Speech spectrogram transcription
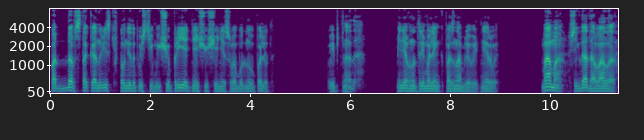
поддав стакан виски, вполне допустимо. Еще приятнее ощущение свободного полета. Выпить надо. Меня внутри маленько познабливает нервы. Мама всегда давала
